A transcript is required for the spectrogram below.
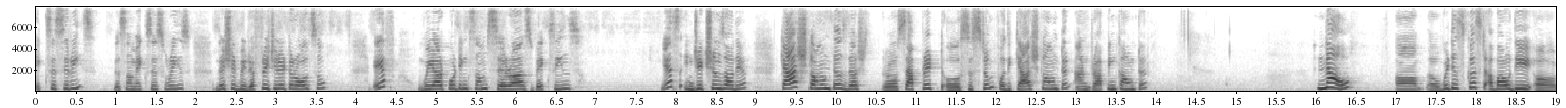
accessories there are some accessories, there should be refrigerator also. If we are putting some seras, vaccines, yes injections are there. Cash counters, the uh, separate uh, system for the cash counter and wrapping counter. Now, uh, uh we discussed about the uh,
